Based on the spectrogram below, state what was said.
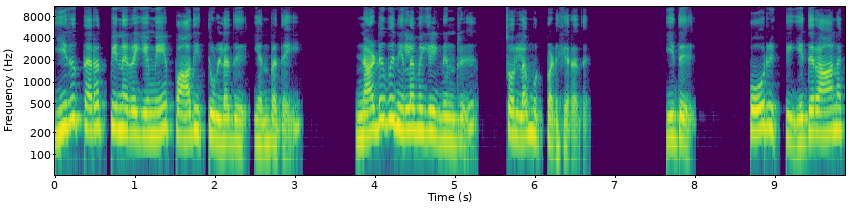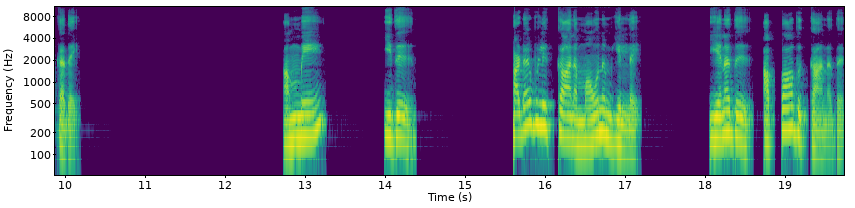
இரு தரப்பினரையுமே பாதித்துள்ளது என்பதை நடுவு நிலைமையில் நின்று சொல்ல முற்படுகிறது. இது போருக்கு எதிரான கதை. அம்மே இது கடவுளுக்கான மௌனம் இல்லை. எனது அப்பாவுக்கானது.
